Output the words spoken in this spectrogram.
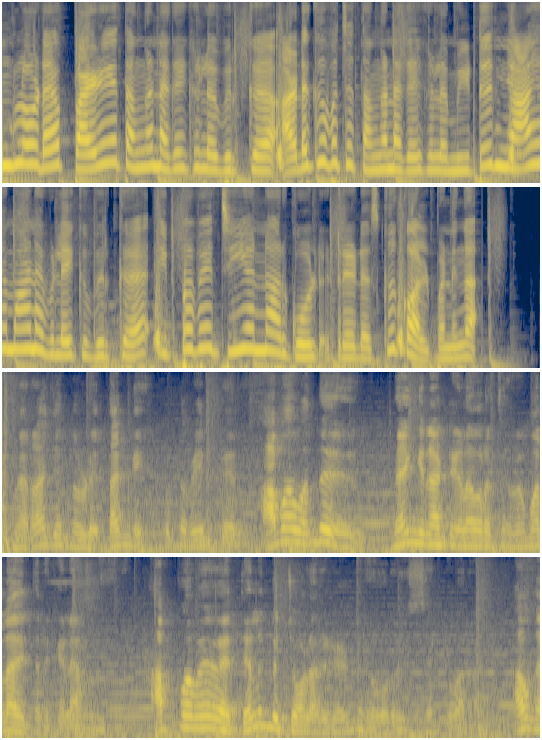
உங்களோட பழைய தங்க நகைகளை விற்க அடகு வச்ச தங்க நகைகளை மீட்டு நியாயமான விலைக்கு விற்க இப்பவே ஜிஎன்ஆர் கோல்டு ட்ரேடர்ஸ்க்கு கால் பண்ணுங்க. ராஜேந்திரனுடைய தங்கை குந்தவையின் பேர். அவன் வந்து வேங்கி நாட்டு இளவரசர் விமலாதித்தனை கல்யாணம் பண்ணிக்கிறான். அப்பவே தெலுங்கு சோழர்கள்னு ஒரு செட்டு வர்றாங்க. அவங்க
